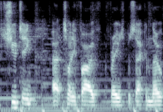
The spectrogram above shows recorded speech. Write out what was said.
shooting at 25 frames per second though,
